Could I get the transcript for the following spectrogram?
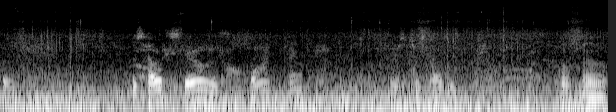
so. Does health scale with player count? Or is it just healthy? Oh no.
